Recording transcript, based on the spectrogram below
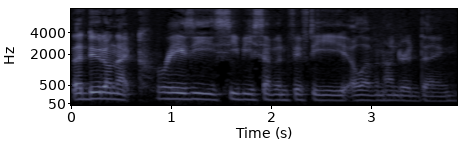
That dude on that crazy CB750 1100 thing.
